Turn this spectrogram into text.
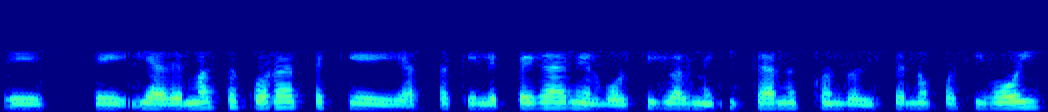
Este, y además acuérdate que hasta que le pega en el bolsillo al mexicano es cuando dice, no, pues sí voy.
